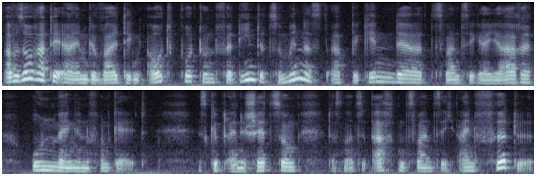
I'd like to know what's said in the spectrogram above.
Aber so hatte er einen gewaltigen Output und verdiente zumindest ab Beginn der 20er Jahre Unmengen von Geld. Es gibt eine Schätzung, dass 1928 ein Viertel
